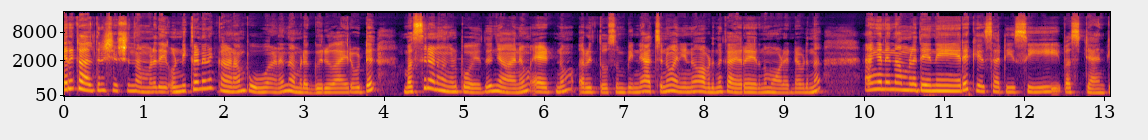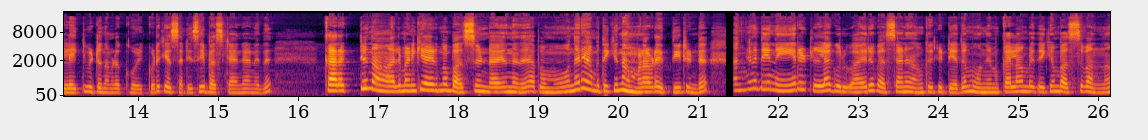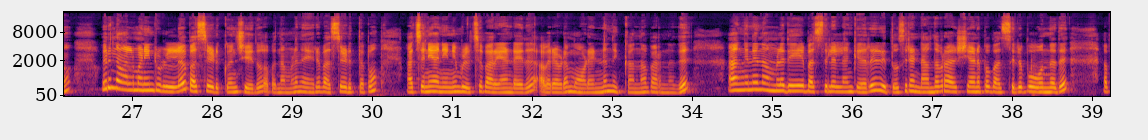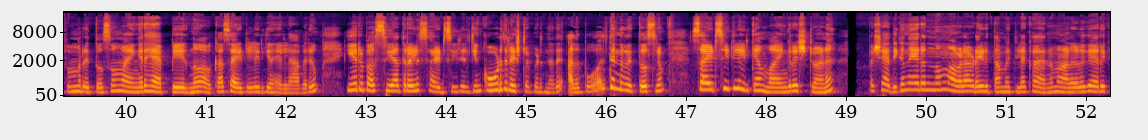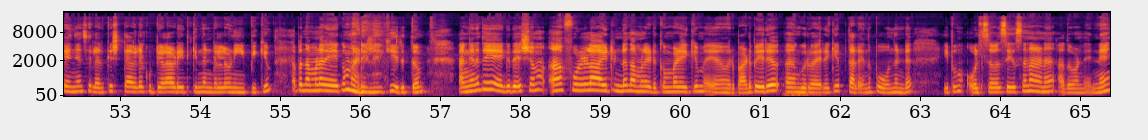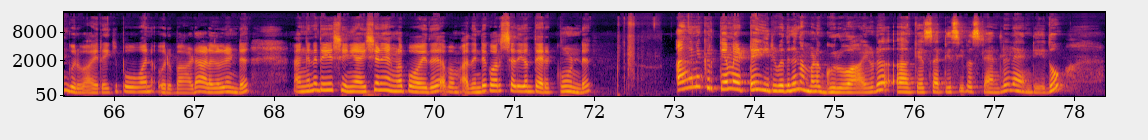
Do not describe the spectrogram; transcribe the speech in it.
ഏറെ കാലത്തിന് ശേഷം നമ്മളിത് ഉണ്ണിക്കണ്ണനെ കാണാൻ പോവുകയാണ് നമ്മുടെ ഗുരുവായൂരോട്ട്. ബസ്സിലാണ് ഞങ്ങൾ പോയത്. ഞാനും ഏട്ടനും റിത്തോസും പിന്നെ അച്ഛനും അനിയനും അവിടുന്ന് കയറിയായിരുന്നു മോഡന്റെ അവിടുന്ന്. അങ്ങനെ നമ്മളിത് നേരെ K S R T C bus സ്റ്റാൻഡിലേക്ക് വിട്ടു. നമ്മുടെ Kozhikode K S R T C bus സ്റ്റാൻഡാണിത്. Correct നാല് മണിക്കായിരുന്നു ബസ് ഉണ്ടായിരുന്നത്. അപ്പോൾ മൂന്നര ആകുമ്പോഴത്തേക്കും നമ്മളവിടെ എത്തിയിട്ടുണ്ട്. അങ്ങനെ ഇതേ നേരിട്ടുള്ള ഗുരുവായൂർ ബസ്സാണ് നമുക്ക് കിട്ടിയത്. മൂന്നേ മുക്കാലാകുമ്പോഴത്തേക്കും ബസ് വന്നു. ഒരു നാല് മണീന്റെ ഉള്ളിൽ ബസ് എടുക്കുകയും ചെയ്തു. അപ്പോൾ നമ്മൾ നേരെ ബസ് എടുത്തപ്പോൾ അച്ഛനെയും അനിയനെയും വിളിച്ച് പറയാണ്ടായത് അവരവിടെ മോഡേണിൽ നിൽക്കാമെന്നാണ് പറഞ്ഞത്. അങ്ങനെ നമ്മളിതേ ബസ്സിലെല്ലാം കയറി റിത്തോസ് രണ്ടാമത്തെ പ്രാവശ്യമാണ് ഇപ്പോൾ ബസ്സിൽ പോകുന്നത്. അപ്പം റിത്തോസും ഭയങ്കര ഹാപ്പി ആയിരുന്നു. അവൾക്ക് ആ സൈഡിലിരിക്കുന്ന എല്ലാവരും ഈ ഒരു ബസ് യാത്രയിൽ സൈഡ് സീറ്റായിരിക്കും കൂടുതൽ ഇഷ്ടപ്പെടുന്നത്. അതുപോലെ തന്നെ റിത്തോസിനും സൈഡ് സീറ്റിലിരിക്കാൻ ഭയങ്കര ഇഷ്ടമാണ്. പക്ഷേ അധിക നേരമൊന്നും അവൾ അവിടെ ഇരുത്താൻ പറ്റില്ല. കാരണം ആളുകൾ കയറി കഴിഞ്ഞാൽ ചിലർക്ക് ഇഷ്ടാവില്ല. കുട്ടികൾ അവിടെ ഇരിക്കുന്നുണ്ടല്ലോ എണീപ്പിക്കും. അപ്പോൾ നമ്മൾ വേഗം മടിയിലേക്ക് ഇരുത്തും. അങ്ങനെ ഏകദേശം ഫുള്ളായിട്ടുണ്ട് നമ്മൾ എടുക്കുമ്പോഴേക്കും ഒരുപാട് പേര് ഗുരുവായൂരേക്ക് തലേന്ന് പോകുന്നുണ്ട്. ഇപ്പം ഉത്സവ സീസണാണ്. അതുകൊണ്ട് തന്നെ ഗുരുവായൂരേക്ക് പോകാൻ ഒരുപാട് ആളുകളുണ്ട്. അങ്ങനെ ഇതേ ശനിയാഴ്ചയാണ് ഞങ്ങൾ പോയത്. അപ്പം അതിന്റെ കുറച്ചധികം തിരക്കും ഉണ്ട് അങ്ങനെ കൃത്യം എട്ട് ഇരുപതിന് നമ്മൾ Guruvayur K S R T C bus സ്റ്റാൻഡിൽ ലാൻഡ് ചെയ്തു.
